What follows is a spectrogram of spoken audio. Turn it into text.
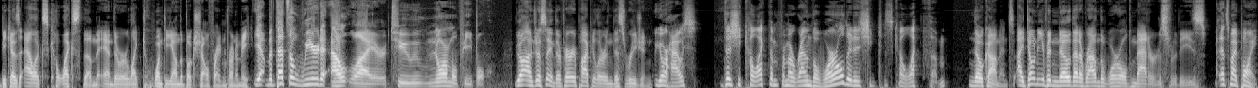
because Alex collects them, and there are like 20 on the bookshelf right in front of me. Yeah, but that's a weird outlier to normal people. Yeah, I'm just saying they're very popular in this region. Your house. Does she collect them from around the world, or does she just collect them? No comment. I don't even know that around the world matters for these. That's my point.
